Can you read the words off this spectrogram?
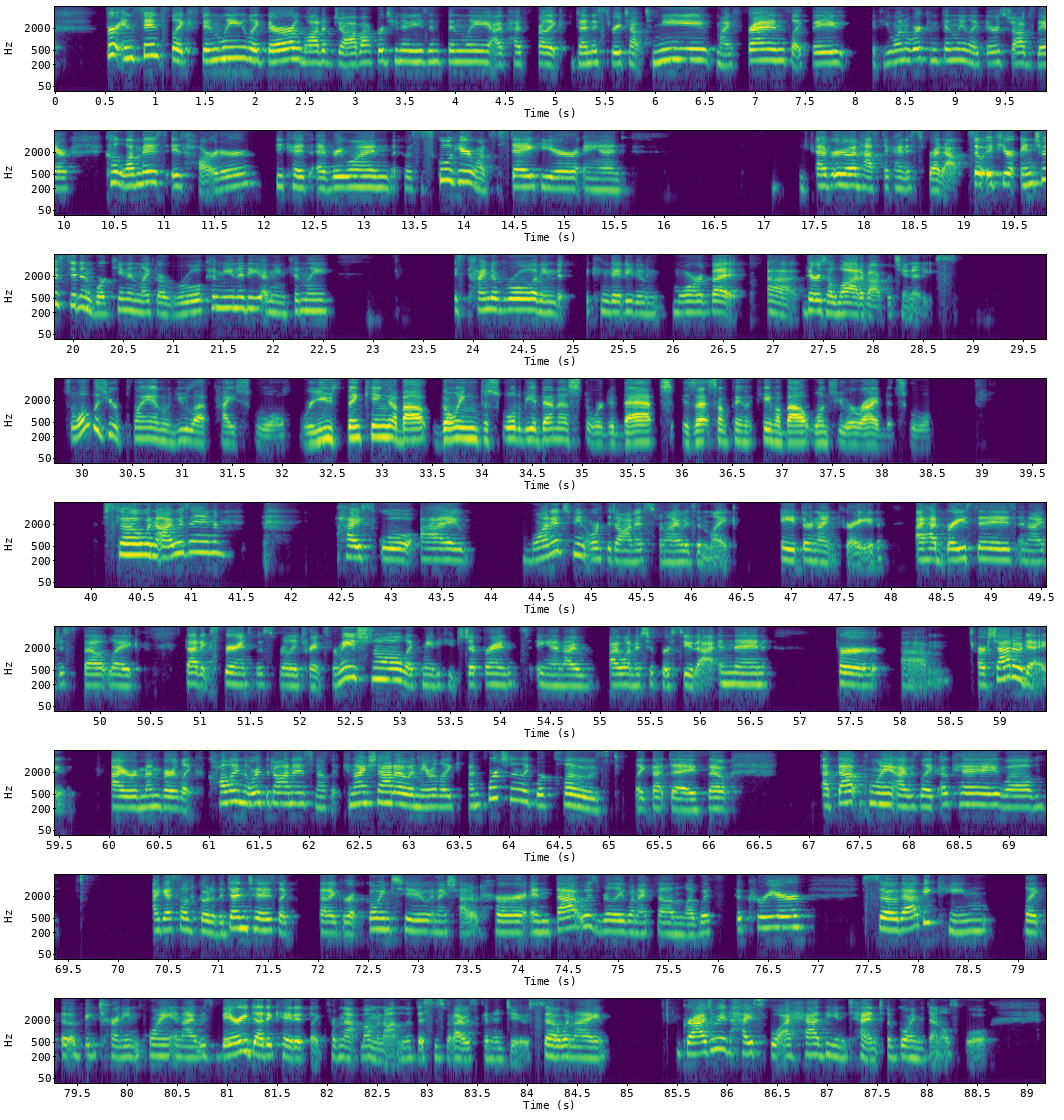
for instance, like Findlay, like there are a lot of job opportunities in Findlay. I've had like dentists reach out to me, my friends, like they if you want to work in Findlay, like there's jobs there. Columbus is harder because everyone that goes to school here wants to stay here and everyone has to kind of spread out. So if you're interested in working in like a rural community, I mean, Findlay is kind of rural. I mean, it can get even more, but uh, there's a lot of opportunities. So what was your plan when you left high school? Were you thinking about going to school to be a dentist or did that, is that something that came about once you arrived at school? So when I was in high school, I wanted to be an orthodontist when I was in like eighth or ninth grade. I had braces and I just felt like that experience was really transformational, like made a huge difference. And I, I wanted to pursue that. And then for um, our shadow day, I remember like calling the orthodontist and I was like, can I shadow? And they were like, unfortunately, like we're closed like that day. So at that point I was like, okay, well, I guess I'll go to the dentist like that I grew up going to and I shadowed her. And that was really when I fell in love with the career. So that became like a big turning point and I was very dedicated like from that moment on that this is what I was going to do. So when I graduated high school, I had the intent of going to dental school.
